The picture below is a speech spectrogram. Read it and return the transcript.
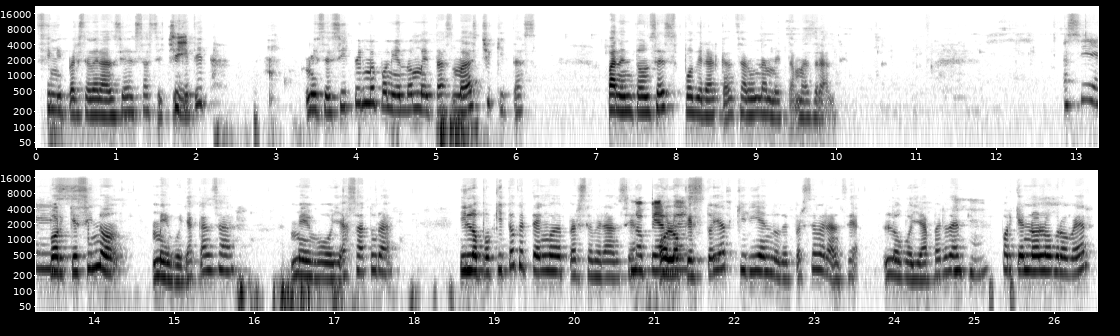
si mi perseverancia es así Sí. chiquitita. Necesito irme poniendo metas más chiquitas para entonces poder alcanzar una meta más grande. Así es. Porque si no, me voy a cansar, me voy a saturar. Y lo poquito que tengo de perseverancia Lo o lo que estoy adquiriendo de perseverancia, lo voy a perder porque no logro ver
